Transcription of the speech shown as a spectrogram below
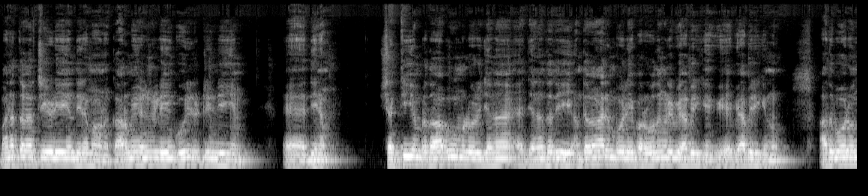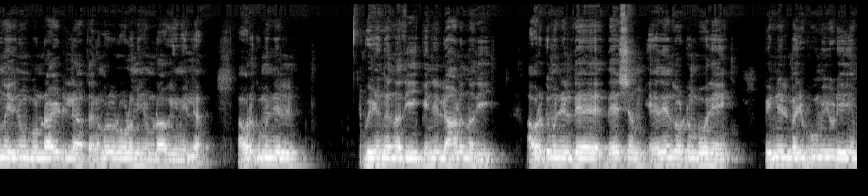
മനത്തകർച്ചയുടെയും ദിനമാണ്. കാർമേഹങ്ങളുടെയും കൂരിരുട്ടിന്റെയും ദിനം. ശക്തിയും പ്രതാപവുമുള്ള ഒരു ജന ജനതതി അന്ധകാരം പോലെ പർവതങ്ങളിൽ വ്യാപരിക്ക വ്യാപരിക്കുന്നു. അതുപോലൊന്നും ഇതിനു മുമ്പ് ഉണ്ടായിട്ടില്ല. തലമുറകളോളം ഇനി ഉണ്ടാവുകയുമില്ല. അവർക്ക് മുന്നിൽ വിഴുങ്ങുന്ന നദി പിന്നിൽ ആളുന്ന നദി. അവർക്ക് മുന്നിൽ ദേ ദേശം ഏതേം തോട്ടം പോലെ പിന്നിൽ മരുഭൂമിയുടെയും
